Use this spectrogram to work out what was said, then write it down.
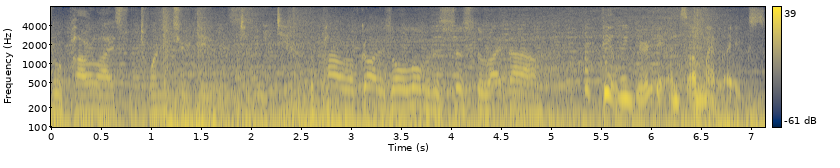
You were paralyzed for 22 years. 22. The power of God is all over this sister right now. I'm feeling your hands on my legs.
